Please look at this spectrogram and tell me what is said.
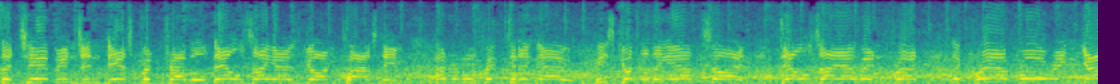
the champion's in desperate trouble. Delzao's gone past him. 150 to go. He's got to the outside. Delzao in front. The crowd roaring. Go,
